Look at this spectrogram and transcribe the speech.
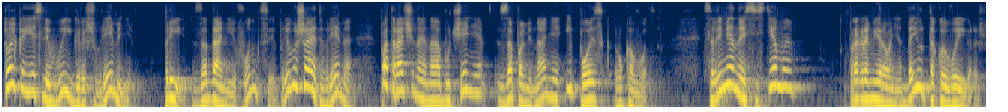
только если выигрыш времени при задании функции превышает время, потраченное на обучение, запоминание и поиск руководств. Современные системы программирования дают такой выигрыш,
